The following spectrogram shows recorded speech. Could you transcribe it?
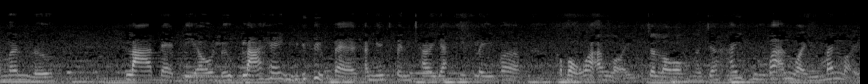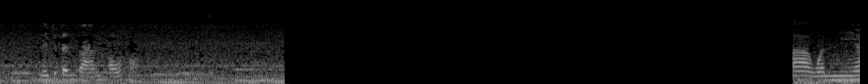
ลมอนหรือปลาแดดเดียวหรือปลาแห้งแต่อันนี้จะเป็นทาริยากิเฟลเวอร์เขาบอกว่าอร่อยจะลองมันจะให้ดูว่าอร่อยหรือไม่อร่อยนี่จะเป็นร้านเขาค่ะวันนี้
